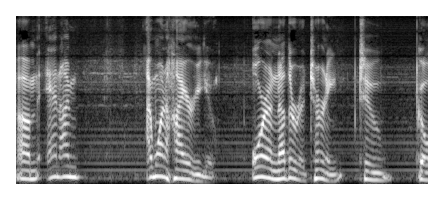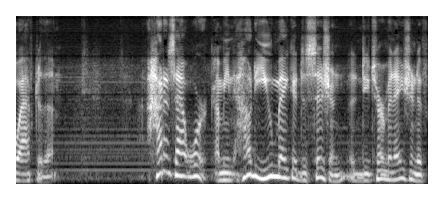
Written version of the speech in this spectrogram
um, and I'm, I want to hire you, or another attorney to go after them. How does that work? I mean, how do you make a decision, a determination if,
